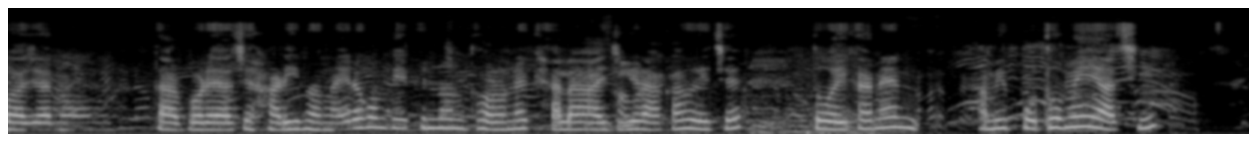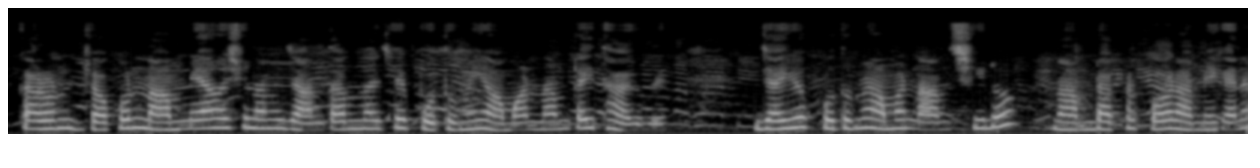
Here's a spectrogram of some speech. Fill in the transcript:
বাজানো, তারপরে আছে হাড়ি ভাঙা, এরকম বিভিন্ন ধরনের খেলা আজকে রাখা হয়েছে। তো এখানে আমি প্রথমেই আছি, কারণ যখন নাম নেওয়া হয়েছিল আমি জানতাম না যে প্রথমেই আমার নামটাই থাকবে। যাই হোক, প্রথমে আমার নাম ছিল, নাম ডাকার পর আমি এখানে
